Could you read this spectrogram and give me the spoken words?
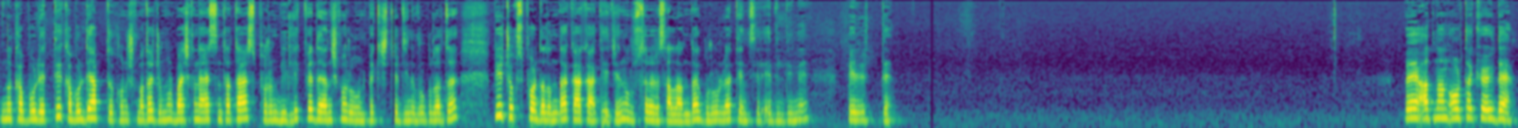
bunu kabul etti. Kabulde yaptığı konuşmada Cumhurbaşkanı Ersin Tatar sporun birlik ve dayanışma ruhunu pekiştirdiğini vurguladı. Birçok spor dalında KKTC'nin uluslararası alanda gururla temsil edildiğini belirtti. Ve Adnan Ortaköy'de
